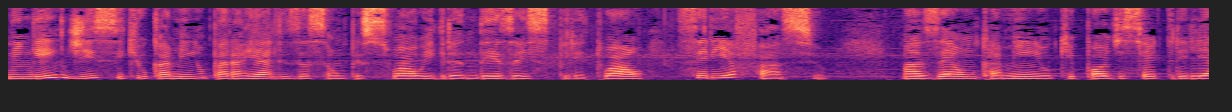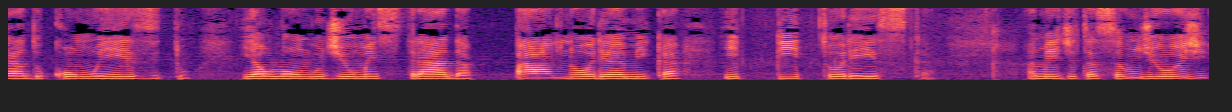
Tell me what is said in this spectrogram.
Ninguém disse que o caminho para a realização pessoal e grandeza espiritual seria fácil, mas é um caminho que pode ser trilhado com êxito e ao longo de uma estrada panorâmica e pitoresca. A meditação de hoje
